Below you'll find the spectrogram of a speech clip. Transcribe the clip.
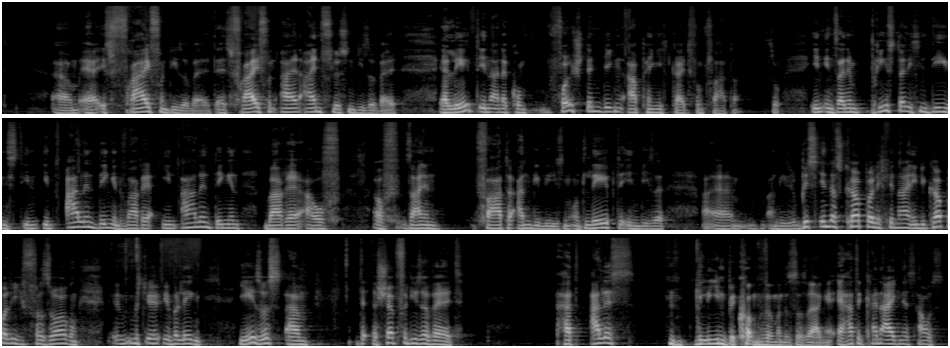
Ähm, er ist frei von dieser Welt. Er ist frei von allen Einflüssen dieser Welt. Er lebt in einer vollständigen Abhängigkeit vom Vater. So. In, in seinem priesterlichen Dienst, in, in allen Dingen war er, in allen Dingen war er auf, auf seinen Vater angewiesen und lebte in dieser bis in das Körperliche hinein, in die körperliche Versorgung. Ihr müsst ihr überlegen, Jesus, ähm, der, der Schöpfer dieser Welt, hat alles geliehen bekommen, wenn man das so sagen. Er hatte kein eigenes Haus.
